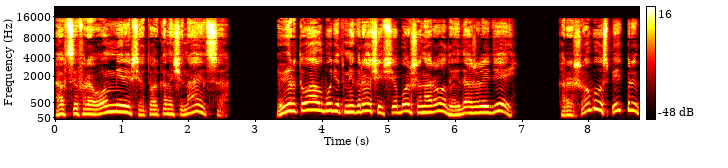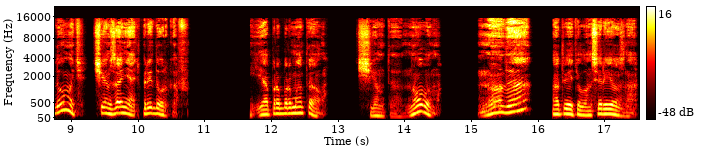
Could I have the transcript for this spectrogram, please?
А в цифровом мире все только начинается. Виртуал будет миграчить все больше народу и даже людей. Хорошо бы успеть придумать, чем занять придурков. Я пробормотал. Чем-то новым? Ну да, — ответил он серьезно.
